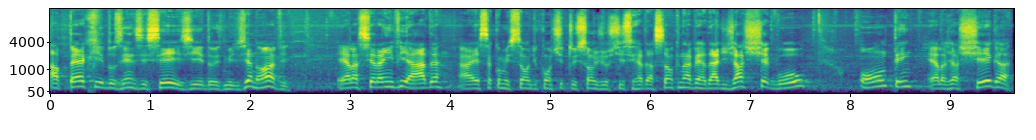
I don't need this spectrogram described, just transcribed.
A PEC 206 de 2019 ela será enviada a essa Comissão de Constituição, Justiça e Redação, que na verdade já chegou ontem, ela já chega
